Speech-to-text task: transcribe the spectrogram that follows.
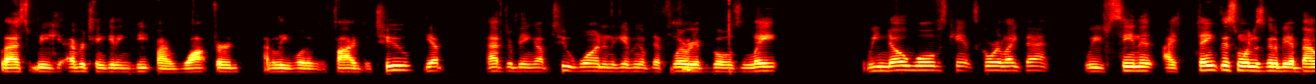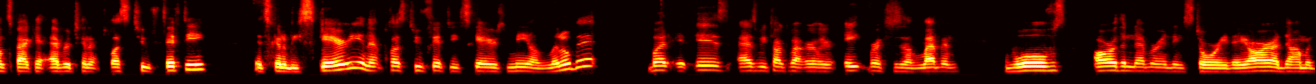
last week. Everton getting beat by Watford. I believe what it was five to two. Yep. After being up two one and giving up their flurry of goals late. We know Wolves can't score like that. We've seen it. I think this one is going to be a bounce back at Everton at plus 250. It's going to be scary, and that plus 250 scares me a little bit, but it is, as we talked about earlier, eight versus 11. Wolves are the never ending story. They are Adama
